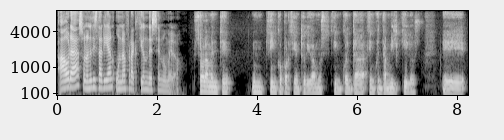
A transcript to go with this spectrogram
ahora solo necesitarían una fracción de ese número. Solamente un 5%, digamos 50.000 50 kilos, eh,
